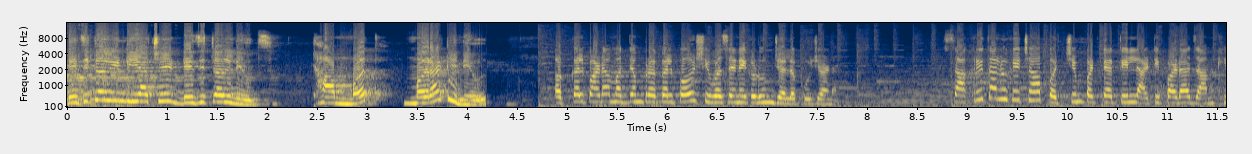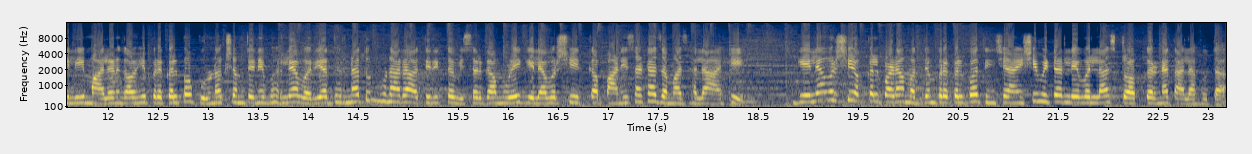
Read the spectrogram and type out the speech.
डिजिटल इंडियाचे डिजिटल न्यूज. ठाम मत मराठी न्यूज. अक्कलपाडा मध्यम प्रकल्प शिवसेनेकडून जलपूजन. साखरी तालुक्याच्या पश्चिम पट्ट्यातील लाटीपाडा जामखिली मालणगाव हे प्रकल्प पूर्ण क्षमतेने भरल्यावर या धरणातून होणारा अतिरिक्त विसर्गामुळे गेल्या वर्षी इतका पाणीसाठा जमा झाला आहे. गेल्या वर्षी अक्कलपाडा मध्यम प्रकल्प तीनशे ऐंशी मीटर लेवलला स्टॉप करण्यात आला होता.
